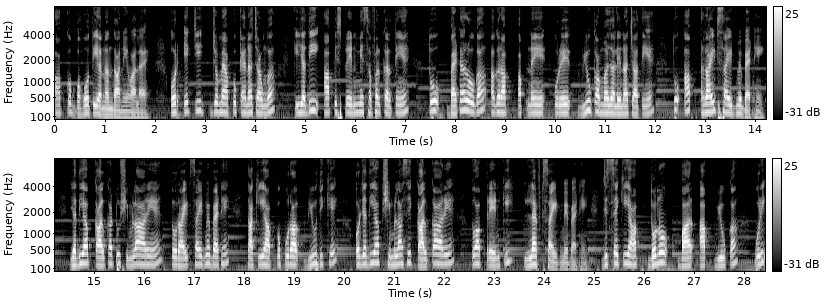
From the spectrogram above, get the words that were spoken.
आपको बहुत ही आनंद आने वाला है। और एक चीज़ जो मैं आपको कहना चाहूँगा कि यदि आप इस ट्रेन में सफ़र करते हैं तो बेटर होगा अगर आप अपने पूरे व्यू का मज़ा लेना चाहते हैं तो आप राइट साइड में बैठें। यदि आप कालका टू शिमला आ रहे हैं तो राइट साइड में बैठें ताकि आपको पूरा व्यू दिखे। और यदि आप शिमला से कालका आ रहे हैं तो आप ट्रेन की लेफ़्ट साइड में बैठें, जिससे कि आप दोनों बार आप व्यू का पूरी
